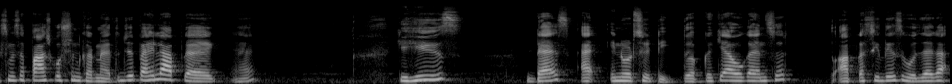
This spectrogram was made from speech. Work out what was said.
इसमें से पाँच क्वेश्चन करना है। तो जो पहला आपका है कि ही इज़ डैश यूनिवर्सिटी तो आपका क्या होगा आंसर तो आपका सीधे से हो जाएगा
